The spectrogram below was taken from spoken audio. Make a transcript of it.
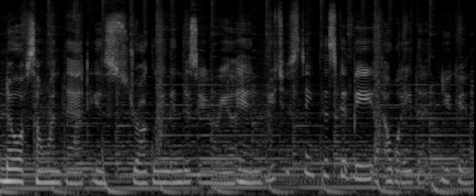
know of someone that is struggling in this area and you just think this could be a way that you can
